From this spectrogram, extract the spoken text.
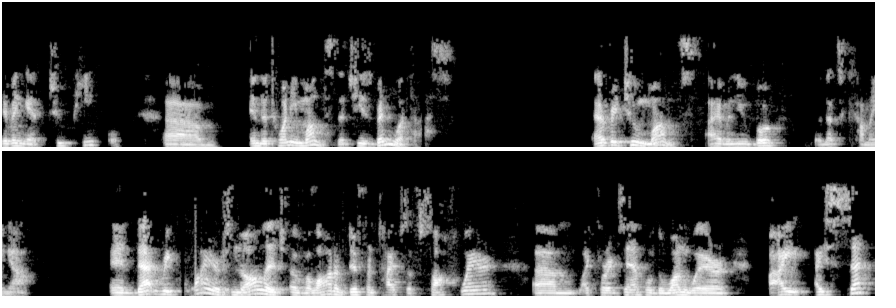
giving it to people um, in the 20 months that she's been with us. Every two months, I have a new book that's coming out. And that requires knowledge of a lot of different types of software. Um, like, for example, the one where I, I set,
